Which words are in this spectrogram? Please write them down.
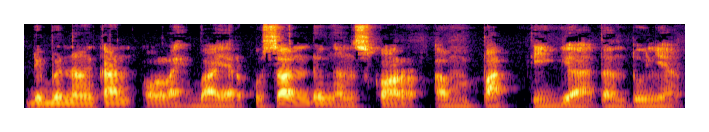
dibenangkan oleh Bayer Kusen dengan skor 4-3 tentunya.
